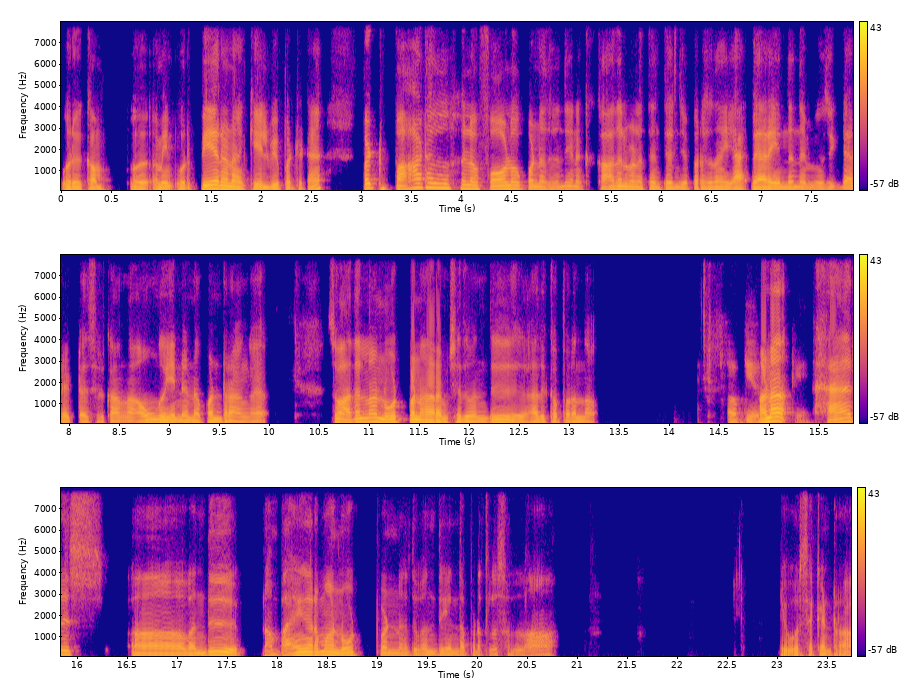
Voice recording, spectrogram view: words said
ஒரு கம் ஐ மீன் ஒரு பேரை நான் கேள்விப்பட்டுட்டேன். பட் பாடல்களை ஃபாலோ பண்ணது வந்து எனக்கு காதல் வளர்த்தன் தெரிஞ்ச பிறகுதான் யா- வேற எந்தெந்த மியூசிக் டைரக்டர்ஸ் இருக்காங்க அவங்க என்னென்ன பண்றாங்க. ஸோ அதெல்லாம் நோட் பண்ண ஆரம்பிச்சது வந்து அதுக்கப்புறம் தான் ஓகே ஆனா- ஓகே ஹாரிஸ் வந்து நான் பயங்கரமா நோட் பண்ணது வந்து எந்த படத்துல சொல்லலாம்? டேய், ஒரு செகண்ட்ரா.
